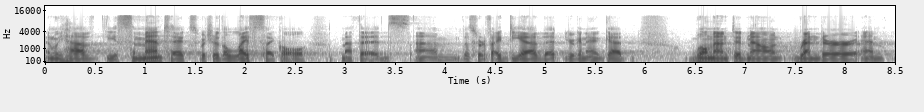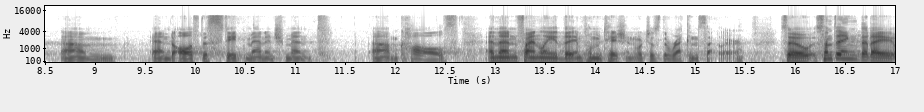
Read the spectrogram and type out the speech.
and we have the semantics, which are the lifecycle methods, um, the sort of idea that you're going to get will mount, did mount, render, and, um, and all of the state management um, calls. And then finally, the implementation, which is the reconciler. So something that I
